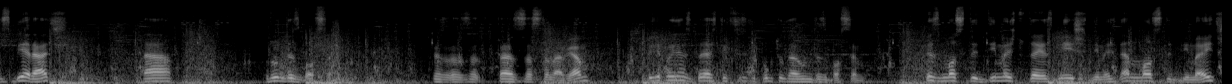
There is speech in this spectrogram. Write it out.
zbierać na rundę z bossem. Teraz, zastanawiam. Czy nie powinienem zbierać tych wszystkich punktów na rundę z bossem. To jest mocny damage, tutaj jest mniejszy damage, dam mocny damage.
